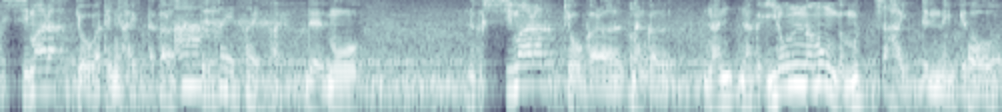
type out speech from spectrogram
島らっきょうが手に入ったからあっつって、ーはいはいはいはい。でもうなんか島らっきょうからなんか、なんなんかいろんなもんがむっちゃ入ってんねんけど、ほ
